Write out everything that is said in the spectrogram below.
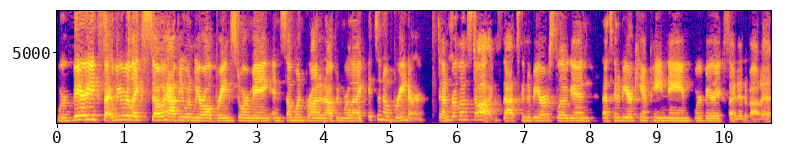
we're very excited. We were like so happy when we were all brainstorming and someone brought it up and we're like, it's a no brainer. Denver loves dogs. That's going to be our slogan. That's going to be our campaign name. We're very excited about it.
